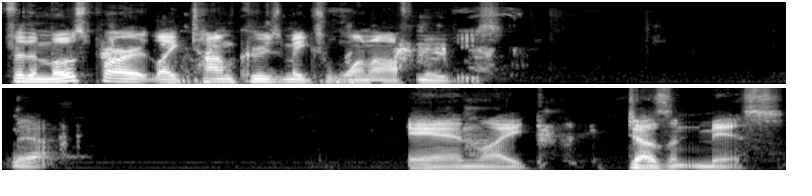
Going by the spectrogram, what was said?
for the most part like tom cruise makes one-off movies yeah, and like doesn't miss.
